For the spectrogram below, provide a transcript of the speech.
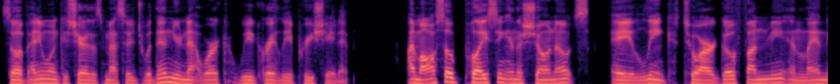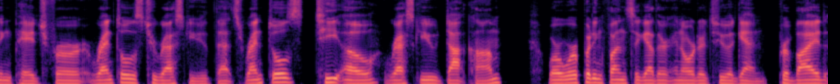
so if anyone could share this message within your network, we'd greatly appreciate it. I'm also placing in the show notes a link to our GoFundMe and landing page for Rentals to Rescue. That's rentalstorescue.com, where we're putting funds together in order to, again, provide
